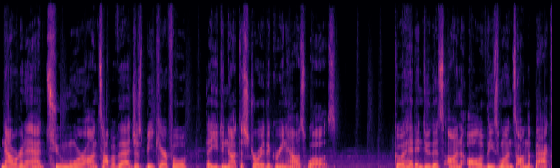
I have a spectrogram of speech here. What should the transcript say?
Now we're going to add two more on top of that. Just be careful that you do not destroy the greenhouse walls. Go ahead and do this on all of these ones on the back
